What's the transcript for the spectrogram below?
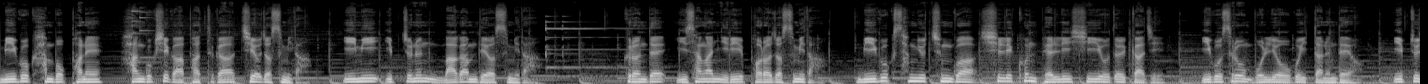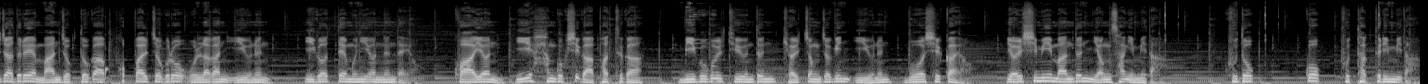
미국 한복판에 한국식 아파트가 지어졌습니다. 이미 입주는 마감되었습니다. 그런데 이상한 일이 벌어졌습니다. 미국 상류층과 실리콘밸리 CEO들까지 이곳으로 몰려오고 있다는데요. 입주자들의 만족도가 폭발적으로 올라간 이유는 이것 때문이었는데요. 과연 이 한국식 아파트가 미국을 뒤흔든 결정적인 이유는 무엇일까요? 열심히 만든 영상입니다. 구독 꼭 부탁드립니다.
